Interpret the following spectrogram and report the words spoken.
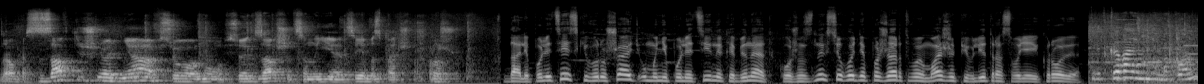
Добре. З завтрашнього дня все, ну, все як завжди, це не є, це є безпечно. Прошу. Далі поліцейські вирушають у маніпуляційний кабінет. Кожен з них сьогодні пожертвує майже півлітра своєї крові. Відкриваємо гемокон.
